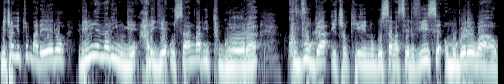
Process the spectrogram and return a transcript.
Nicyo gituma rero rimwe na rimwe hari igihe usanga bitugora kuvuga icyo kintu gusaba serivisi umugore wawe.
